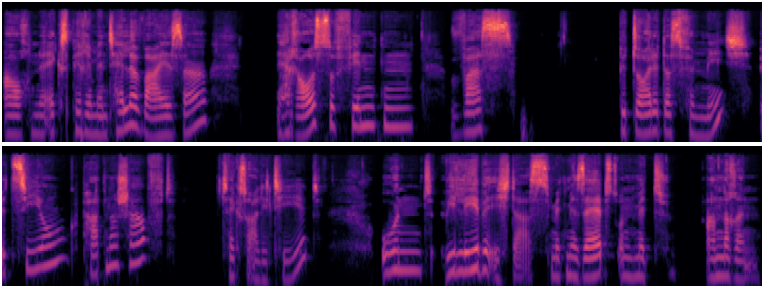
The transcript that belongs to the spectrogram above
auch eine experimentelle Weise herauszufinden, was bedeutet das für mich Beziehung, Partnerschaft Sexualität und wie lebe ich das mit mir selbst und mit anderen.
